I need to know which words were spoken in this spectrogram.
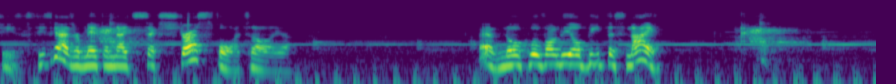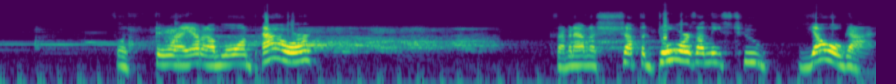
Jesus, these guys are making night six stressful, I tell you. I have no clue if I'm going to be able to beat this night. It's only 4 a.m. and I'm low on power. Because I've been having to shut the doors on these two yellow guys.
